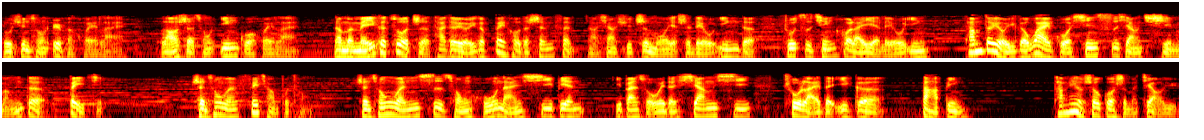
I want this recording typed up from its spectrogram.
鲁迅从日本回来，老舍从英国回来。那么每一个作者他都有一个背后的身份啊，像徐志摩也是留英的，朱自清后来也留英，他们都有一个外国新思想启蒙的背景。沈从文非常不同，沈从文是从湖南西边一般所谓的湘西出来的一个大兵，他没有受过什么教育，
